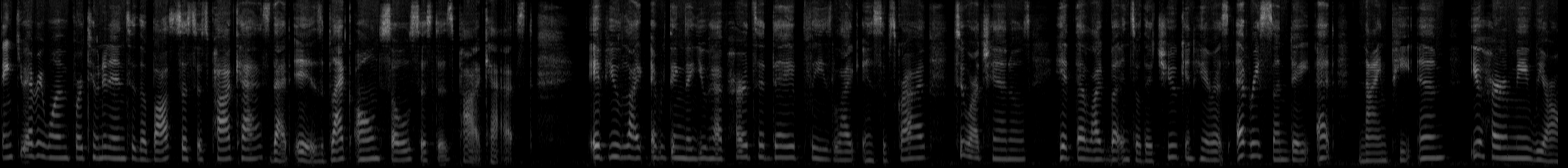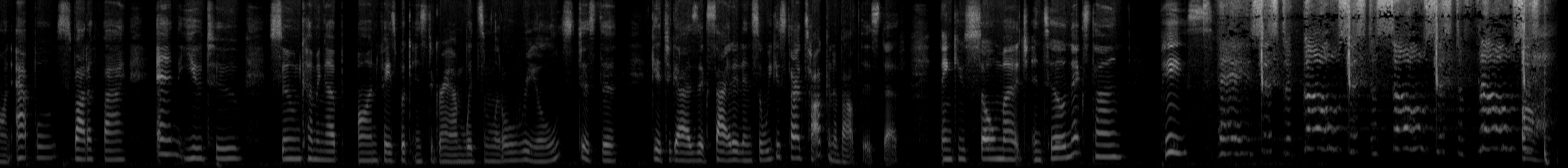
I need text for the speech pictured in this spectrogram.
Thank you, everyone, for tuning in to the Boss Sisters podcast. That is Black Owned Soul Sisters podcast. If you like everything that you have heard today, please like and subscribe to our channels. Hit that like button so that you can hear us every Sunday at 9 p.m. You heard me. We are on Apple, Spotify, and YouTube. Soon coming up on Facebook, Instagram with some little reels just to get you guys excited and so we can start talking about this stuff. Thank you so much. Until next time, peace. Hey, sister, go, sister, soul, sister, flow, oh. sister. Oh.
